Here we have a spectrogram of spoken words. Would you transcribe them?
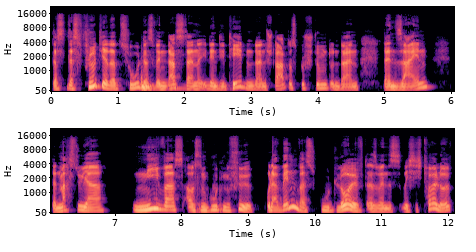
das, das führt ja dazu, dass wenn das deine Identität und deinen Status bestimmt und dein, dein Sein, dann machst du ja nie was aus einem guten Gefühl. Oder wenn was gut läuft, also wenn es richtig toll läuft,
